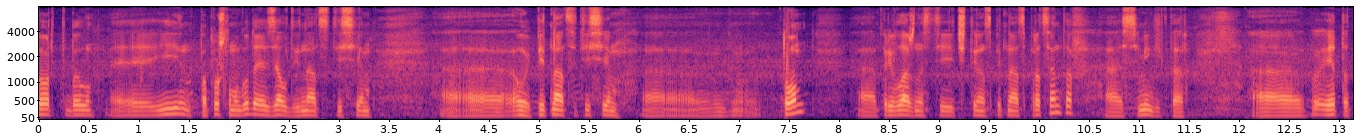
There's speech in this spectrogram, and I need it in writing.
сорт был. Э, и по прошлому году я взял 12,7, э, ой, 15,7 э, тонн при влажности 14-15%, 7 гектар. Этот,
